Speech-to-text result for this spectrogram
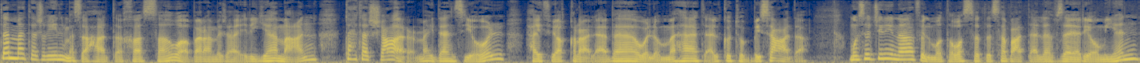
تم تشغيل مساحات خاصة وبرامج عائلية معا تحت شعار ميدان سيول حيث يقرأ الآباء والأمهات الكتب بسعادة. مسجلين في المتوسط 7000 زائر يوميا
